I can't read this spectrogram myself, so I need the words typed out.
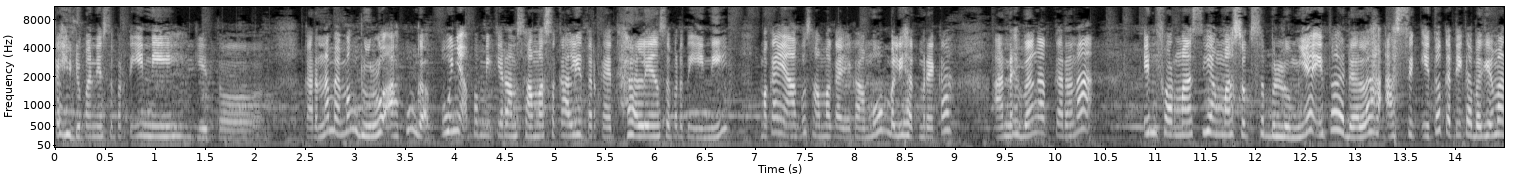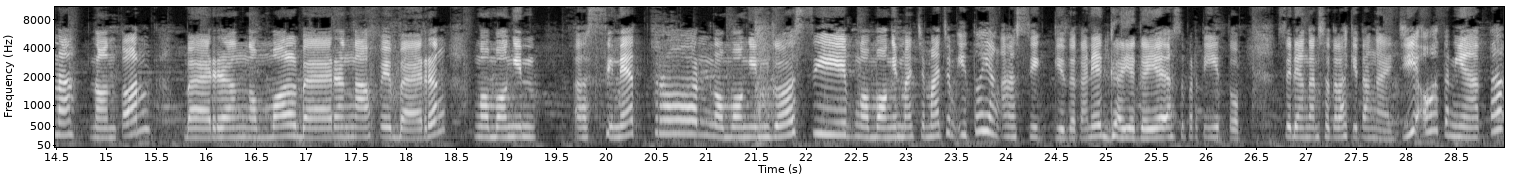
kehidupannya seperti ini gitu. Karena memang dulu aku nggak punya pemikiran sama sekali terkait hal yang seperti ini. Makanya aku sama kayak kamu melihat mereka aneh banget. Karena informasi yang masuk sebelumnya itu adalah asik itu ketika bagaimana? Nonton bareng ngemol bareng ngafe bareng ngomongin uh, sinetron, ngomongin gosip, ngomongin macam-macam itu yang asik gitu kan ya gaya-gaya yang seperti itu. Sedangkan setelah kita ngaji, oh ternyata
